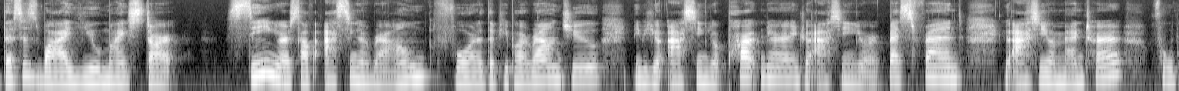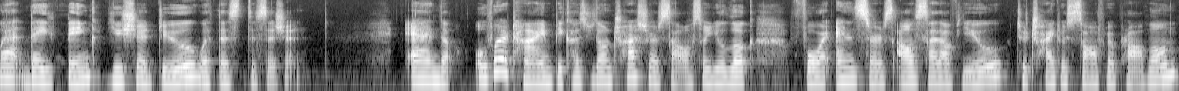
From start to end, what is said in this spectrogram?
this is why you might start seeing yourself asking around for the people around you. Maybe you're asking your partner, you're asking your best friend, you're asking your mentor for what they think you should do with this decision. And over time, because you don't trust yourself, so you look for answers outside of you to try to solve your problem.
